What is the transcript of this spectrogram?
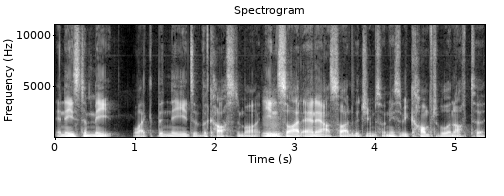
it needs to meet like the needs of the customer Mm. inside and outside of the gym. So it needs to be comfortable enough to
